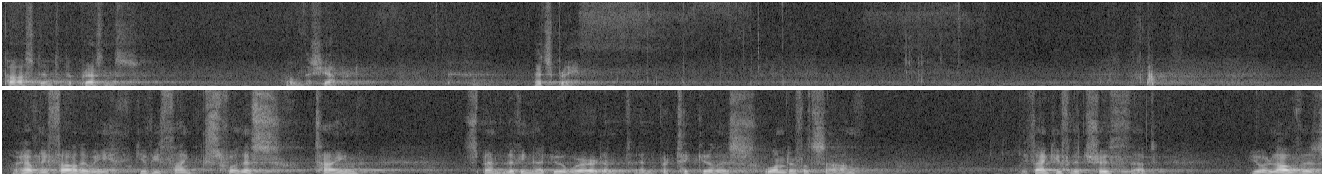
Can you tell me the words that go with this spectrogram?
passed into the presence of the shepherd. Let's pray. Our Heavenly Father, we give you thanks for this time spent looking at your word and, in particular, this wonderful psalm. We thank you for the truth that your love is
